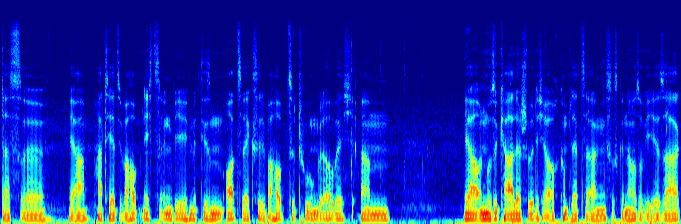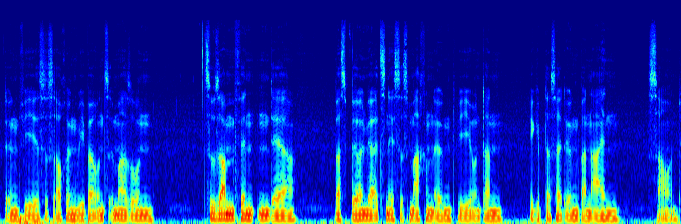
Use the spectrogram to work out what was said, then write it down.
das äh, ja, hatte jetzt überhaupt nichts irgendwie mit diesem Ortswechsel überhaupt zu tun, glaube ich. Ähm, ja, und musikalisch würde ich auch komplett sagen, ist es genauso wie ihr sagt. Irgendwie ist es auch irgendwie bei uns immer so ein Zusammenfinden der, was wollen wir als nächstes machen irgendwie und dann ergibt das halt irgendwann einen Sound.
